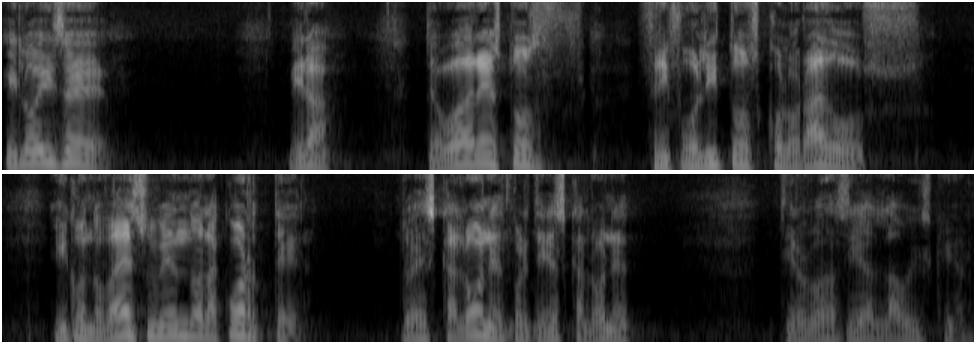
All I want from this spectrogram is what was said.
Y lo dice, mira, te voy a dar estos frijolitos colorados. Y cuando vayas subiendo a la corte, los escalones, porque tiene escalones, tíralos así al lado izquierdo.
